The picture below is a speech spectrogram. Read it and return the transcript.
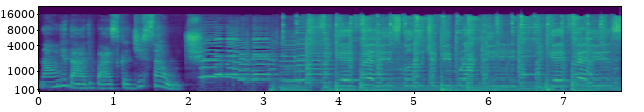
na unidade básica de saúde. Fiquei feliz quando te vi por aqui. Fiquei feliz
